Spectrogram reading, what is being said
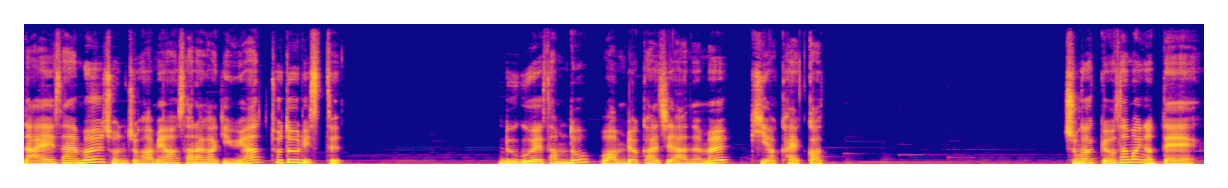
나의 삶을 존중하며 살아가기 위한 투두 리스트 누구의 삶도 완벽하지 않음을 기억할 것 중학교 3학년 때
